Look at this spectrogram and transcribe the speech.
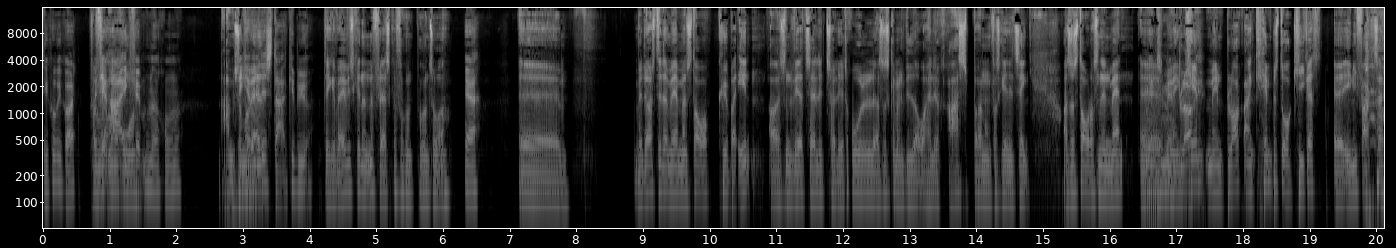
Det kunne vi godt. For jeg 500 har ikke kroner. 500 kroner. Nej, men så Det kan vi- være, det er startgebyr. Det kan være, at vi skal ned med flasker for, på kontoret. Ja. Øh, men det er også det der med, at man står og køber ind, og er sådan ved at tage lidt toiletrulle, og så skal man videre over have lidt rasp og nogle forskellige ting. Og så står der sådan en mand øh, Med en- med en blok. kæmpe, med en blok og en kæmpe stor kikkert øh, inde i Fakta.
